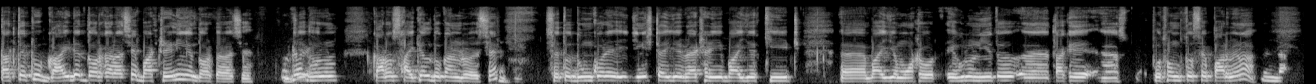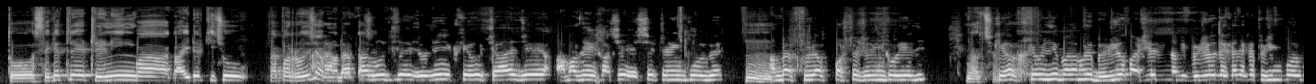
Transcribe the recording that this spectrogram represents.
তার তো একটু গাইডের দরকার আছে বা ট্রেনিং এর দরকার আছে। যে ধরুন কারও সাইকেল দোকান রয়েছে সে তো দুম করে এই জিনিসটা এই যে ব্যাটারি বা এই যে কিট বা এই যে মোটর এগুলো নিয়ে তো তাকে প্রথম তো সে পারবে না। তো সেক্ষেত্রে ট্রেনিং বা গাইডের কিছু ব্যাপার রয়েছে আপনাদের ব্যাপার বলতে যদি কেউ চায় যে আমাদের কাছে এসে ট্রেনিং করবে। আমরা ফ্রি অফ কস্ট ট্রেনিং করিয়ে দিই। আচ্ছা। কেউ কেউ যদি বলে আমাকে ভিডিও পাঠিয়ে দিন আমি ভিডিও দেখে দেখে ফিটিং করব।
